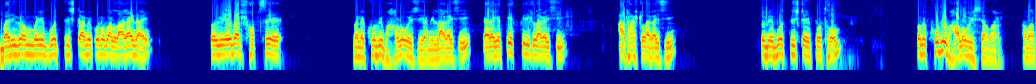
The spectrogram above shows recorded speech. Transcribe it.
বাড়ি গম এই বত্রিশটা আমি কোনোবার লাগাই নাই। তবে এবার সবচেয়ে মানে খুবই ভালো হয়েছে আমি লাগাইছি। এর আগে তেত্রিশ লাগাইছি আঠাশ লাগাইছি। তবে বত্রিশটাই প্রথম। তবে খুবই ভালো হয়েছে আমার আমার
